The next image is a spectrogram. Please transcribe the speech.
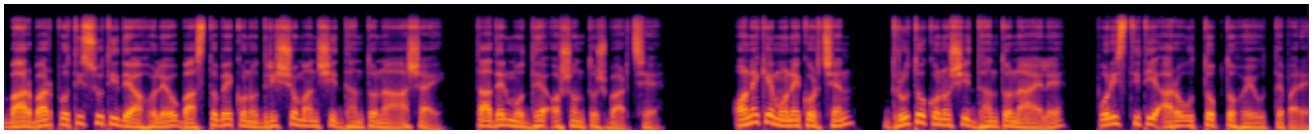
বারবার প্রতিশ্রুতি দেওয়া হলেও বাস্তবে কোনো দৃশ্যমান সিদ্ধান্ত না আসায় তাদের মধ্যে অসন্তোষ বাড়ছে। অনেকে মনে করছেন, দ্রুত কোনো সিদ্ধান্ত না এলে পরিস্থিতি আরও উত্তপ্ত হয়ে উঠতে পারে।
